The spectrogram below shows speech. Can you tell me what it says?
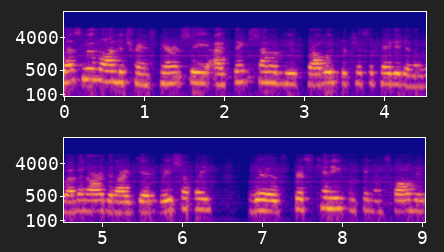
Let's move on to transparency. I think some of you probably participated in a webinar that I did recently with Chris Kinney from King and Spalding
